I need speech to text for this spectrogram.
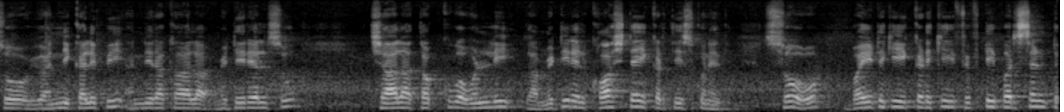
సో ఇవన్నీ కలిపి అన్ని రకాల మెటీరియల్స్ చాలా తక్కువ ఓన్లీ ఆ మెటీరియల్ కాస్టే ఇక్కడ తీసుకునేది. సో బయటకి ఇక్కడికి ఫిఫ్టీ పర్సెంట్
